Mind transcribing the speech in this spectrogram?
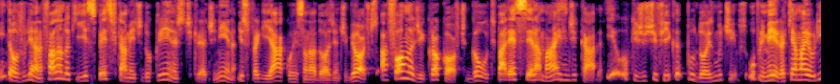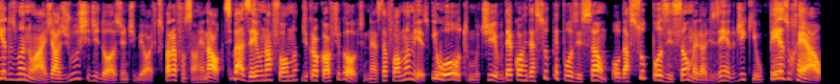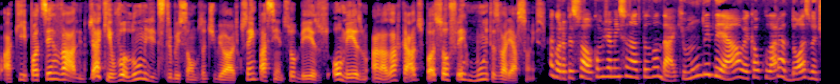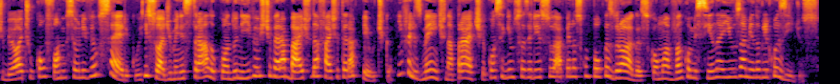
Então, Juliana, falando aqui especificamente do clearance de creatinina, isso para guiar a correção da dose de antibióticos, a fórmula de Crocroft-Gault parece ser a mais indicada indicada, e o que justifica por dois motivos. O primeiro é que a maioria dos manuais de ajuste de dose de antibióticos para a função renal se baseiam na fórmula de Crocroft-Gault, nesta fórmula mesmo. E o outro motivo decorre da superposição, ou da suposição, melhor dizendo, de que o peso real aqui pode ser válido, já que o volume de distribuição dos antibióticos em pacientes obesos ou mesmo anasarcados pode sofrer muitas variações. Agora, pessoal, como já mencionado pelo Van Dyke, o mundo ideal é calcular a dose do antibiótico conforme o seu nível sérico e só administrá-lo quando o nível estiver abaixo da faixa terapêutica. Infelizmente, na prática, conseguimos fazer isso apenas com poucas drogas, como a vancomicina e os aminoglicosídeos.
